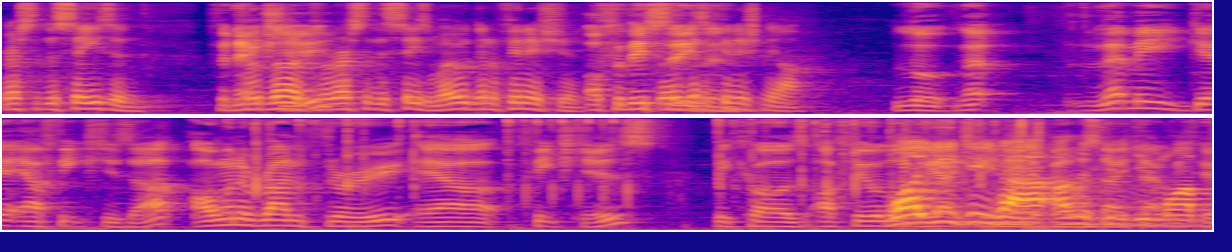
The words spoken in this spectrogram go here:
Rest of the season? For next no, year? for the rest of the season. Where are we going to finish in? Oh, for this Where season. going to finish now? Look, let, let me get our fixtures up. I want to run through our fixtures because I feel like While you do that, I'm just giving you that my we're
